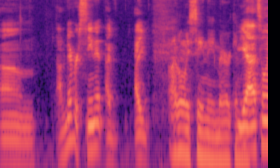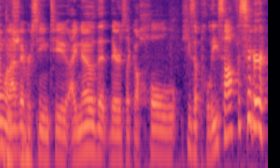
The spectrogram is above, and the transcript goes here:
Um, I've never seen it. I've I I've only seen the American. yeah, that's the only one I've ever seen too. I know that there's like a whole. He's a police officer.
